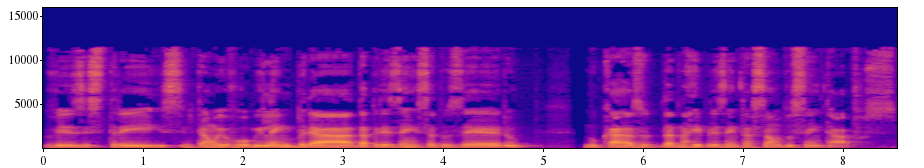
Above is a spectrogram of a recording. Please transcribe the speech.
vezes 3. Então, eu vou me lembrar da presença do zero, no caso, da, na representação dos centavos.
